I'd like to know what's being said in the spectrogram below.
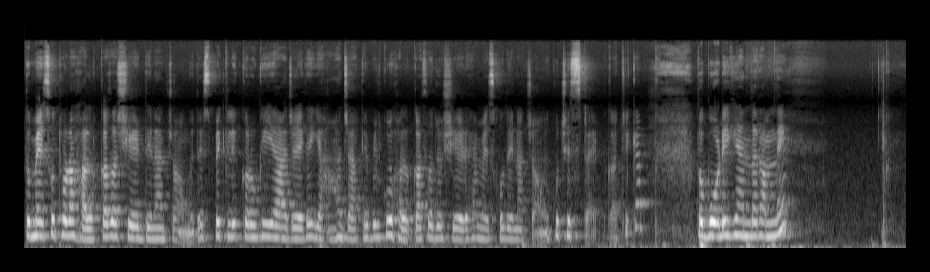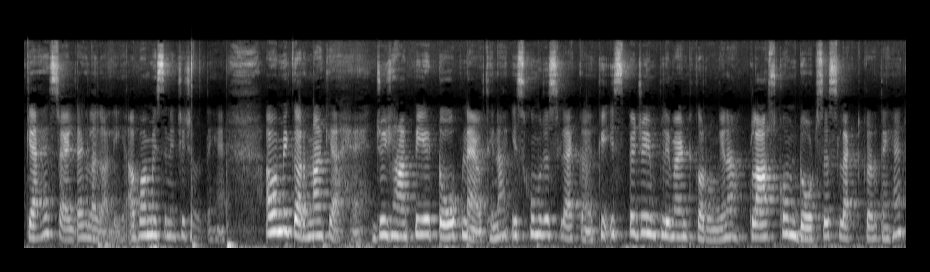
तो मैं इसको थोड़ा हल्का सा शेड देना चाहूँगी। तो इस पर क्लिक करोगे, ये आ जाएगा। यहाँ जाके बिल्कुल हल्का सा जो शेड है, मैं इसको देना चाहूँगी। कुछ इस टाइप का, ठीक है? तो बॉडी के अंदर हमने क्या है? स्टाइल टैग लगा लिया। अब हम इससे नीचे चलते हैं। अब हमें करना क्या है? जो यहाँ पे ये टॉप नैव थी ना, इसको मुझे सिलेक्ट करना कि इस पे जो इंप्लीमेंट करूँगे ना क्लास को हम डॉट से सिलेक्ट करते हैं।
